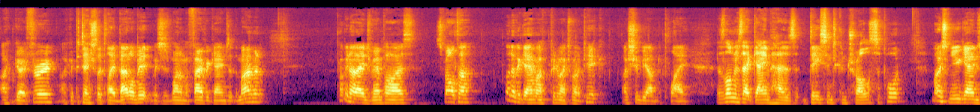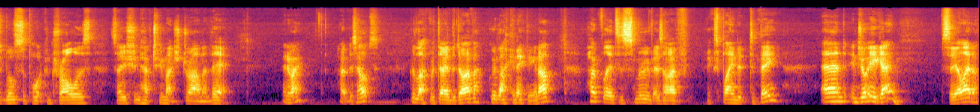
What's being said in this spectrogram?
I could go through, I could potentially play BattleBit, which is one of my favourite games at the moment. Probably not Age of Empires, Swelter, whatever game I pretty much want to pick, I should be able to play. As long as that game has decent controller support. Most new games will support controllers, so you shouldn't have too much drama there. Anyway, hope this helps. Good luck with Dave the Diver. Good luck connecting it up. Hopefully it's as smooth as I've explained it to be. And enjoy your game. See you later.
